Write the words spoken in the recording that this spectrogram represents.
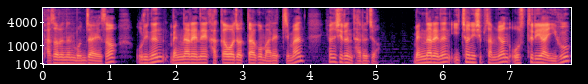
바서르는 몬자에서 우리는 맥라렌에 가까워졌다고 말했지만 현실은 다르죠. 맥라렌은 2023년 오스트리아 이후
